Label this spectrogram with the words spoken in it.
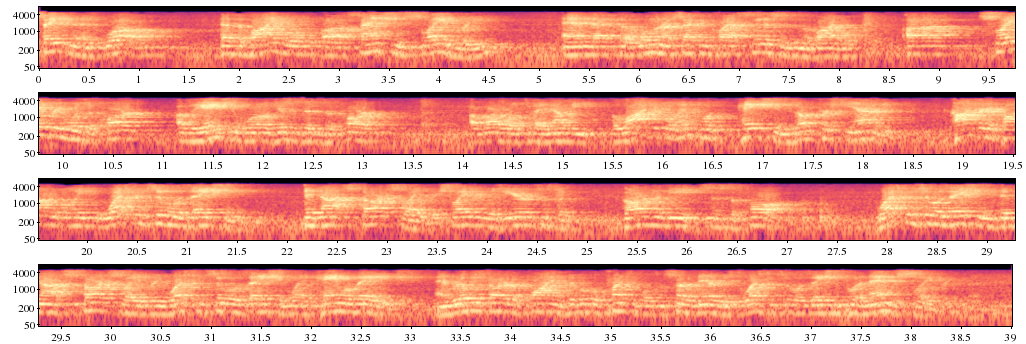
statement as well that the Bible uh, sanctions slavery and that uh, women are second-class citizens in the Bible. Uh, slavery was a part of the ancient world just as it is a part of our world today. Now, the, the logical implications of Christianity, contrary to popular belief, Western civilization did not start slavery. Slavery was here since the Garden of Eden, since the fall. Western civilization did not start slavery. Western civilization, when it came of age and really started applying biblical principles in certain areas, Western civilization put an end to slavery.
